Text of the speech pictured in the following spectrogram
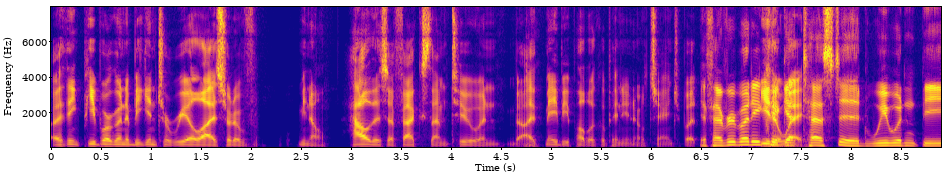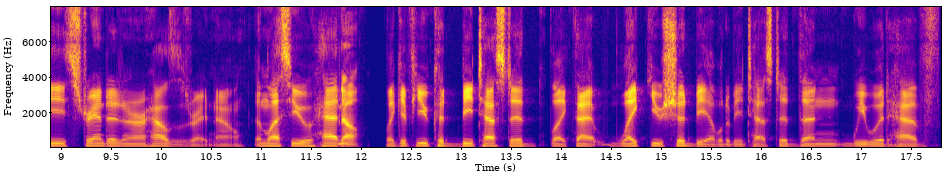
I think people are going to begin to realize sort of, you know, how this affects them too. And I, maybe public opinion will change. But If everybody could way. get tested, we wouldn't be stranded in our houses right now, unless you had it. no, Like if you could be tested like that, like you should be able to be tested, then we would have,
